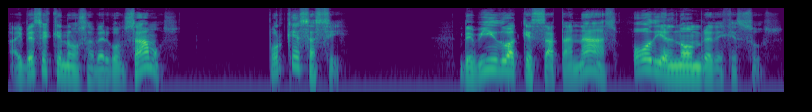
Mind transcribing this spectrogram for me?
hay veces que nos avergonzamos. ¿Por qué es así? Debido a que Satanás odia el nombre de Jesús.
